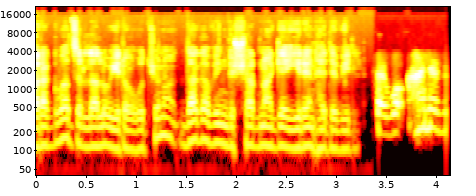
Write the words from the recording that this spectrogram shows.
վարակված լալու իրողությունը դակավին կշարունակե իրեն հետևիլ։ So what kind of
